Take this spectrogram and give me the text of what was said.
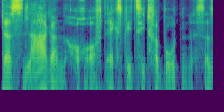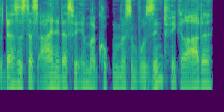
das Lagern auch oft explizit verboten ist. Also das ist das eine, dass wir immer gucken müssen, wo sind wir gerade?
